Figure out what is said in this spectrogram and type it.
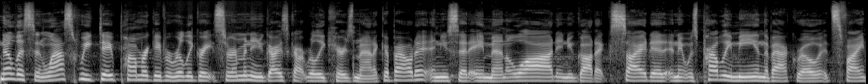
Now, listen, last week Dave Palmer gave a really great sermon, and you guys got really charismatic about it, and you said amen a lot, and you got excited, and it was probably me in the back row. It's fine.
